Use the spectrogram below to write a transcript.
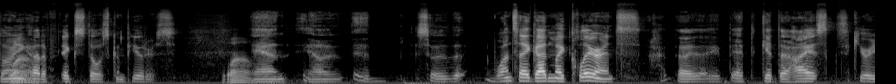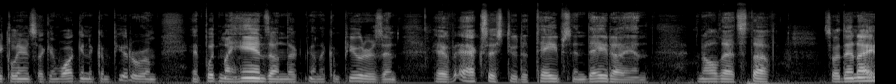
learning how to fix those computers. Wow. And you know, so the, once I got my clearance, uh, I had to get the highest security clearance. So I can walk in the computer room and put my hands on the on the computers and have access to the tapes and data and and all that stuff. So then I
